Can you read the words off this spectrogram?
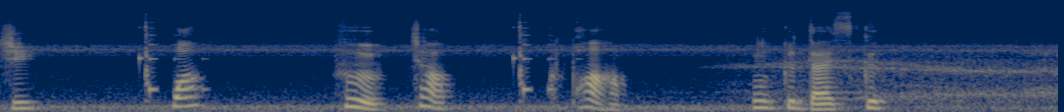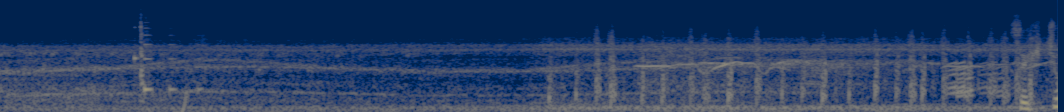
し、わ、ふ、ちゃ、ぱ、肉大好き。セクシ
